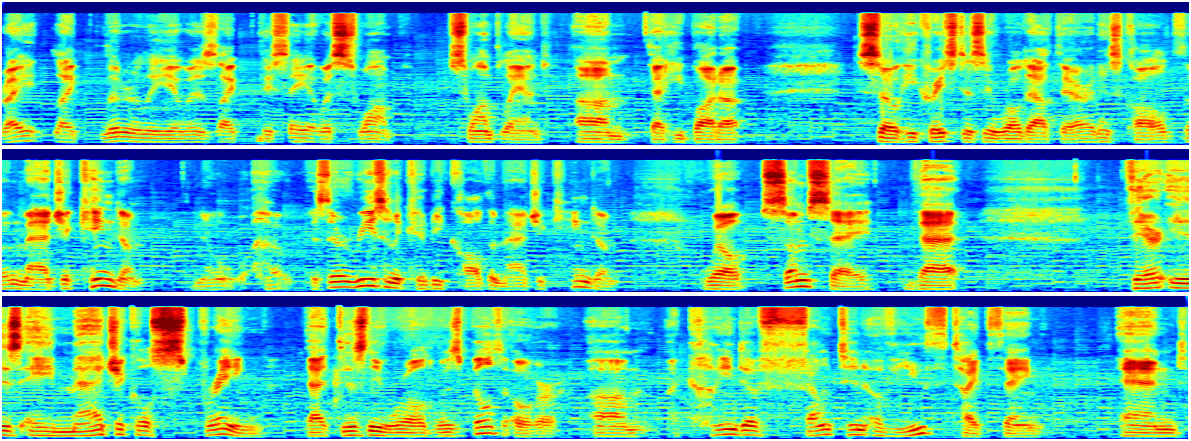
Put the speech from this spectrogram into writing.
right? Like literally, it was like they say it was swamp, swampland um, that he bought up. So he creates Disney World out there, and it's called the Magic Kingdom. You know, is there a reason it could be called the Magic Kingdom? Well, some say that there is a magical spring that Disney World was built over, um, a kind of fountain of youth type thing. And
